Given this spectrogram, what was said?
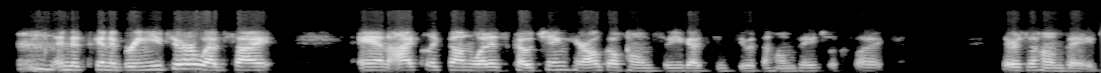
and it's going to bring you to her website. And I clicked on what is coaching. Here, I'll go home so you guys can see what the home page looks like. There's the home page.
